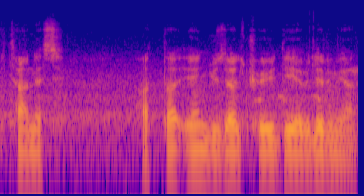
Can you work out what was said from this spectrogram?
bir tanesi. Hatta en güzel köyü diyebilirim yani.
